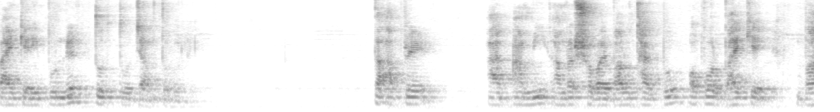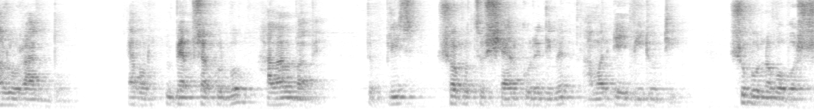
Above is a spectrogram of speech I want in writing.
পাইকারি পণ্যের তথ্য জানতে হলে। তা আপনি আর আমি, আমরা সবাই ভালো থাকব, অপর ভাইকে ভালো রাখব এবং ব্যবসা করব হালালভাবে। তো প্লিজ সর্বোচ্চ শেয়ার করে দিবেন আমার এই ভিডিওটি। শুভ নববর্ষ।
